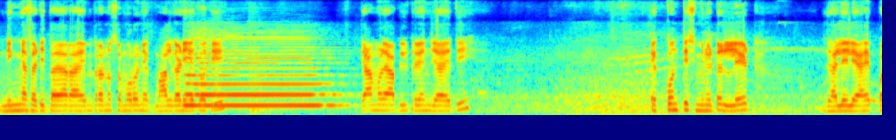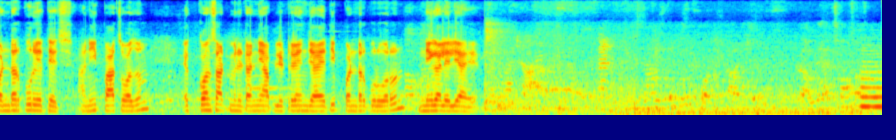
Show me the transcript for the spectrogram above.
निघण्यासाठी तयार आहे. मित्रांनो समोरून एक मालगाडी येत होती. त्यामुळे आपली ट्रेन जी आहे ती एकोणतीस मिनिटं लेट झालेली आहे पंढरपूर येथेच. आणि पाच वाजून एकोणसाठ मिनिटांनी आपली ट्रेन जी आहे ती पंढरपूरवरून निघालेली आहे. Thank you.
